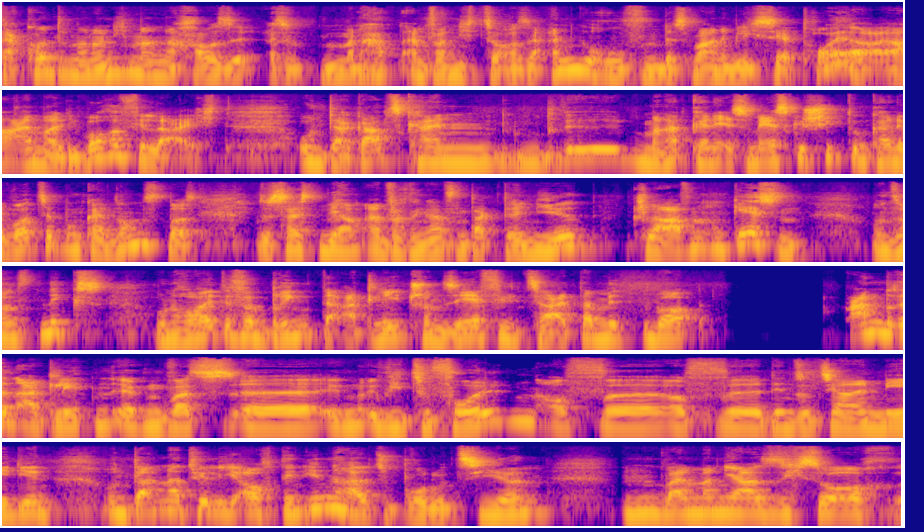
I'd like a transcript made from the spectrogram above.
da konnte man noch nicht mal nach Hause, also man hat einfach nicht zu Hause angerufen. Das war nämlich sehr teuer, ja, einmal die Woche vielleicht. Und da gab es keinen, man hat keine SMS geschickt und keine WhatsApp und kein sonst was. Das heißt, wir haben einfach den ganzen Tag trainiert, geschlafen und gegessen und sonst nichts. Und heute verbringt der Athlet schon sehr viel Zeit damit, überhaupt anderen Athleten irgendwas äh, irgendwie zu folgen auf, äh, auf äh, den sozialen Medien und dann natürlich auch den Inhalt zu produzieren, hm, weil man ja sich so auch äh,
